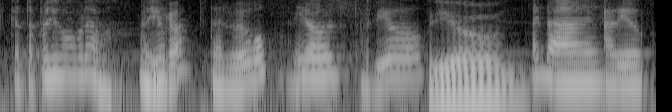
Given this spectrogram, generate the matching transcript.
Hasta el próximo programa. Adiós. Venga, hasta luego. Adiós. Adiós. Adiós. Bye bye. Adiós.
